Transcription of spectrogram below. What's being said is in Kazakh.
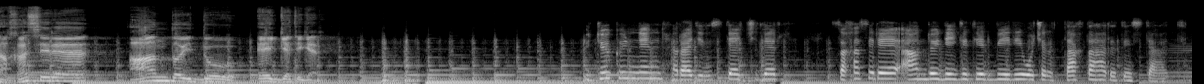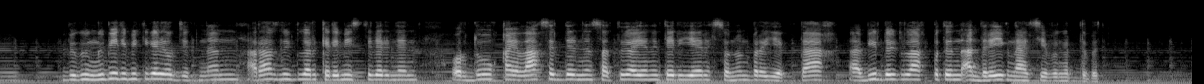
саха сире аан дойду эйгетигер Үтө күннен радиостячилер саха сире андой дейгетер бери очарыттаах тахарытын стагат. Бүгүнгү бери битигер ылжытынан араз дүйдүлөр кереместилеринен орду кайлаак сирдеринен саты аяны терьер сонун проекттаах бир дойдулаакпытын Андрей Игнатьев ыңырдыбыт.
